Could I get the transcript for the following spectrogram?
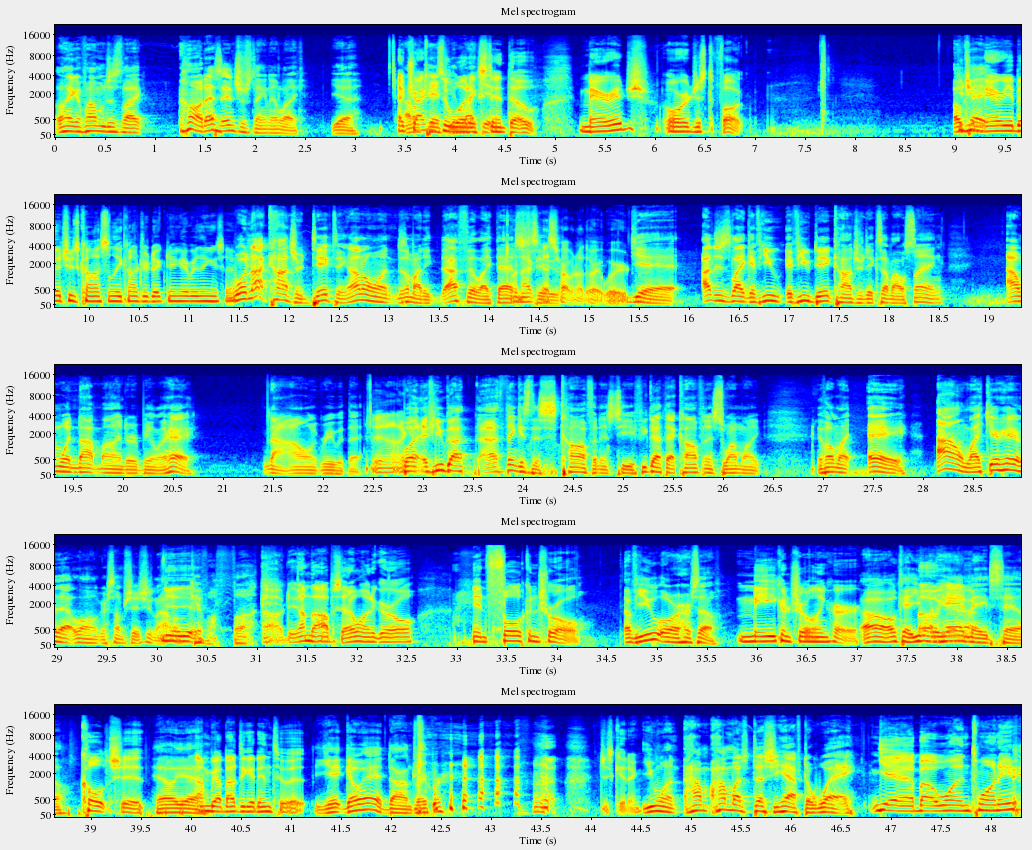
Like if I'm just like, oh, that's interesting. They're like, yeah. I don't care Attracted to what like it. extent though? Marriage or just to fuck? Could you marry a bitch who's constantly contradicting everything you say? Well, not contradicting. I don't want somebody. I feel like that's oh, not- that's probably not the right word. Yeah, I just like if you if you did contradict something I was saying, I would not mind her being like, hey, nah, I don't agree with that. Yeah, I but if you got, I think it's this confidence to you. If you got that confidence to where I'm like, if I'm like, hey, I don't like your hair that long or some shit, she's like, I Yeah, don't yeah. give a fuck Oh, dude, I'm the opposite. I want a girl in full control. Of you or herself. Me controlling her. Oh, okay, you Oh, want yeah. Handmaid's Tale? Cult shit. Hell yeah. I'm about to get into it. Yeah, go ahead, Don Draper. Just kidding. you want how how much does she have to weigh? Yeah, about 120.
